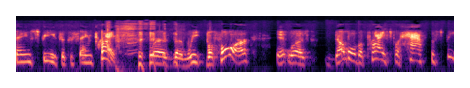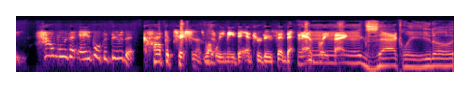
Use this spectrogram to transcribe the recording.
same speeds at the same price. Whereas the week before, it was double the price for half the speed. How were they able to do that? Competition is what we need to introduce into everything. Exactly. You know,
